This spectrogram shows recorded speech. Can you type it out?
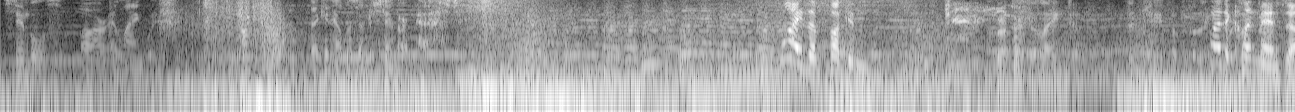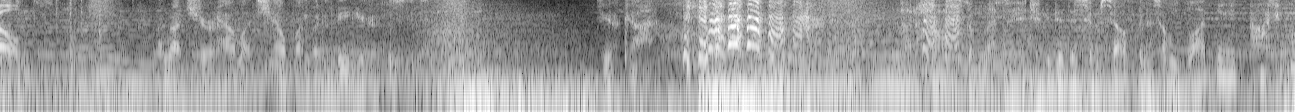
Symbols are a language that can help us understand our past. Why the fucking? Professor Langdon, the chief of police. Why the Clint Manziel? I'm not sure how much help I'm going to be here this evening. Dear God. that hides a message. He did this himself in his own blood. Is it possible?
